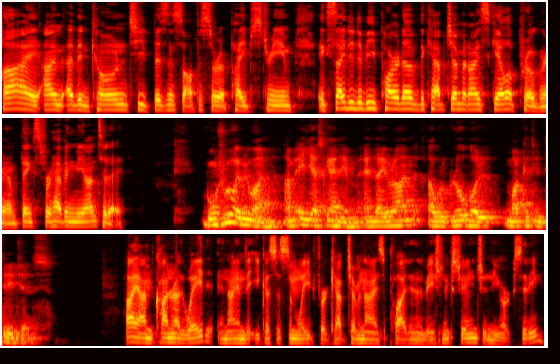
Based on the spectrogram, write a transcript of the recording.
Hi, I'm Evan Cohn, Chief Business Officer at Pypestream. Excited to be part of the Capgemini Scale Up program. Thanks for having me on today. Bonjour, everyone. I'm Elias Ghanem, and I run our global market intelligence. Hi, I'm Conrad Wade, and I am the ecosystem lead for Capgemini's Applied Innovation Exchange in New York City.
